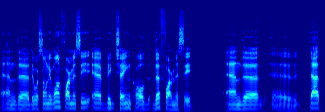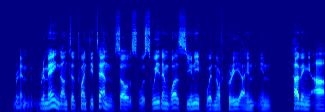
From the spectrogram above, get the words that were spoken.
and uh, there was only one pharmacy, a big chain called the Pharmacy, and that rem- remained until 2010. So Sweden was unique with North Korea in, in having a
